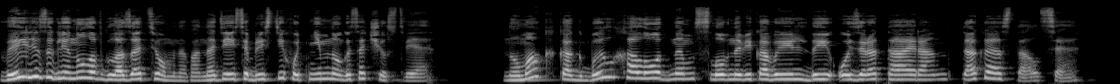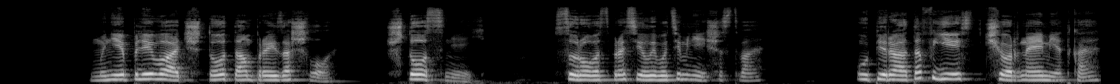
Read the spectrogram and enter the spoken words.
Вейли заглянула в глаза темного, надеясь обрести хоть немного сочувствия. Но маг как был холодным, словно вековые льды озера Тайран, так и остался. «Мне плевать, что там произошло. Что с ней?» — сурово спросил его темнейшество. «У пиратов есть черная метка.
